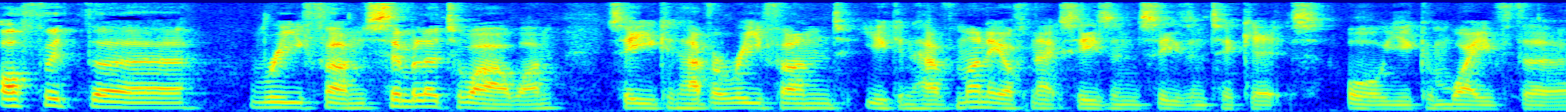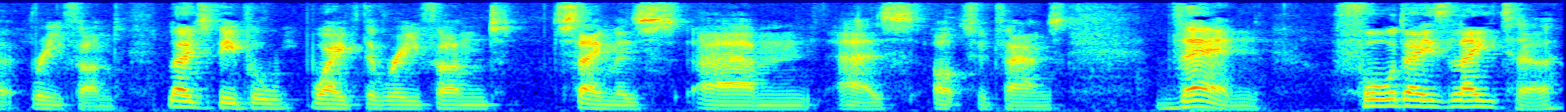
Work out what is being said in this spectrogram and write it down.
offered the refund similar to our one. So you can have a refund, you can have money off next season season tickets, or you can waive the refund. Loads of people waive the refund, same as um, as Oxford fans. Then four days later,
